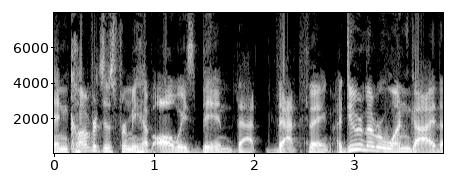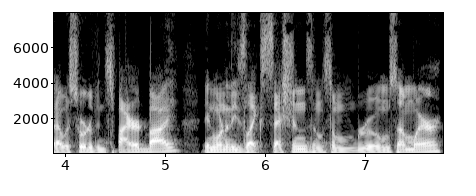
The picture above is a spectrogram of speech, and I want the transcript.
And conferences for me have always been that that thing. I do remember one guy that I was sort of inspired by in one of these like sessions in some room somewhere.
